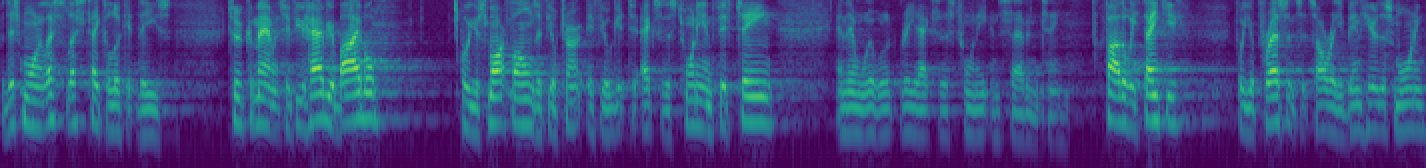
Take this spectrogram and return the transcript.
But this morning, let's, let's take a look at these two commandments. If you have your Bible or your smartphones, if you'll, turn, if you'll get to Exodus 20 and 15, and then we will read Exodus 20 and 17. Father, we thank you for your presence that's already been here this morning,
